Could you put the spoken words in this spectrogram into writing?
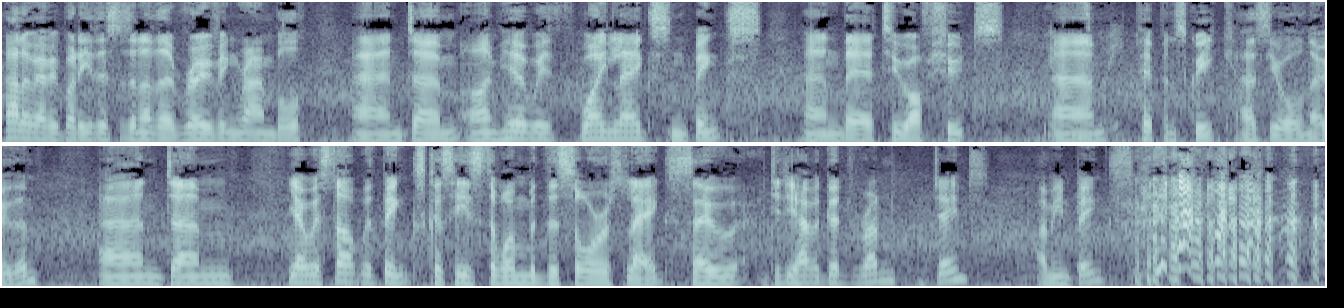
Hello, everybody. This is another roving ramble, and um, I'm here with Wine Legs and Binks and their two offshoots, Pip and, um, Pip and Squeak, as you all know them. And um, yeah, we'll start with Binks because he's the one with the sorest legs. So, did you have a good run, James? I mean, Binks.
